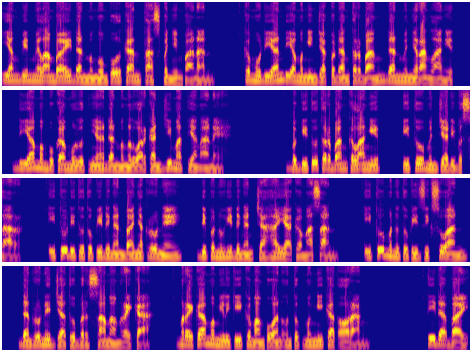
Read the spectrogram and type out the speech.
Yang Bin melambai dan mengumpulkan tas penyimpanan. Kemudian dia menginjak pedang terbang dan menyerang langit. Dia membuka mulutnya dan mengeluarkan jimat yang aneh. Begitu terbang ke langit, itu menjadi besar. Itu ditutupi dengan banyak rune, dipenuhi dengan cahaya kemasan. Itu menutupi Zixuan, dan rune jatuh bersama mereka. Mereka memiliki kemampuan untuk mengikat orang. Tidak baik.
